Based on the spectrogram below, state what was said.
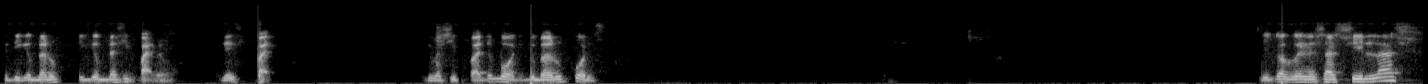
ke 13, 13 sifat tu. Dia sifat. 13 sifat tu bawa 13 rukun. Jika organisasi last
